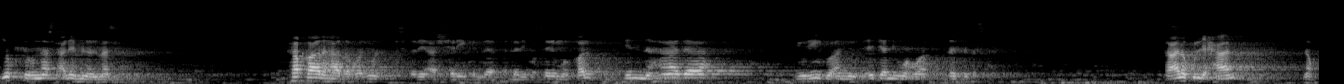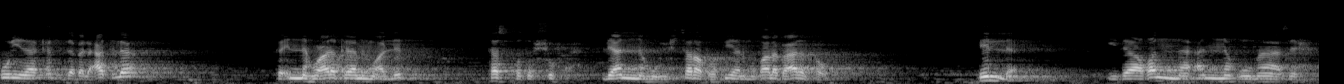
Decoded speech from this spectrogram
يكثر الناس عليه من المزح. فقال هذا الرجل الشريك الذي هو سليم القلب إن هذا يريد أن يزعجني وهو ليس بسهل فعلى كل حال نقول إذا كذب العدل فإنه على كلام المؤلف تسقط الشفعة لأنه يشترط فيها المطالبة على الفور. إلا إذا ظن أنه مازح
